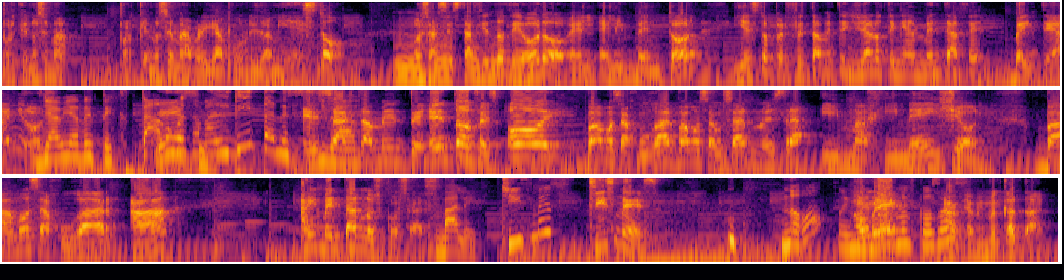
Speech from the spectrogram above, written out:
¿por qué no se me, por qué no se me habría ocurrido a mí esto? O sea, se está haciendo de oro el, el inventor y esto perfectamente yo ya lo tenía en mente hace 20 años. Ya había detectado esa maldita necesidad. Exactamente. Entonces, hoy vamos a jugar, vamos a usar nuestra imagination. Vamos a jugar a a inventarnos cosas. Vale. ¿Chismes? Chismes. ¿No? Hombre, ¿Inventarnos cosas? A, a mí me encantan.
